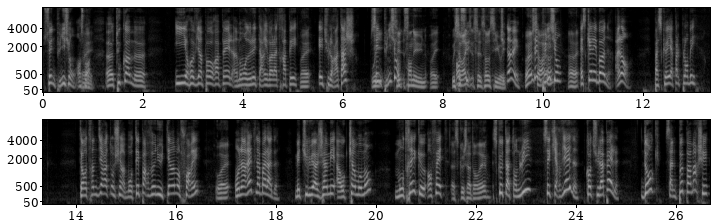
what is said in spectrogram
c'est une punition en soi. Ouais. Euh, tout comme euh, il revient pas au rappel, à un moment donné, tu arrives à l'attraper Ouais. et tu le rattaches, c'est une punition. C'en est une, oui. Oui, c'est vrai que c'est ça aussi, oui. Tu- Non mais Ouais, c'est une vrai, punition. Ah. Est-ce qu'elle est bonne? Ah non, parce qu'il n'y a pas le plan B. T'es en train de dire à ton chien, bon, t'es parvenu, t'es un enfoiré, Ouais. on arrête la balade. Mais tu lui as jamais, à aucun moment, montré que, en fait, Est-ce que j'attendais ce que t'attends de lui, c'est qu'il revienne quand tu l'appelles. Donc, ça ne peut pas marcher.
